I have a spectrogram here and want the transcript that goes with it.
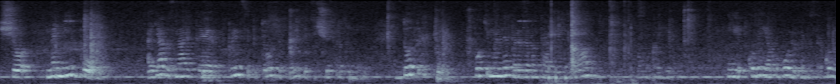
що на мій погляд, а я, ви знаєте, в принципі, трохи в політиці щось розумію. До тих пір, поки ми не перезавантажуємо парламент, нам Україна. І коли я говорю про безстрокові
